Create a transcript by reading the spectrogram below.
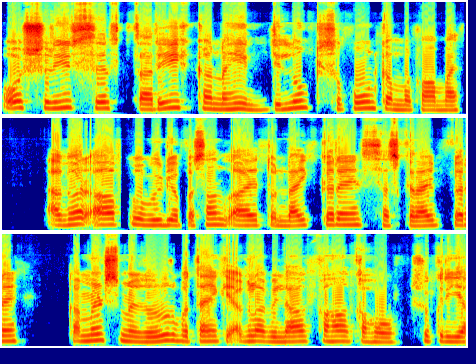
اور شریف صرف تاریخ کا نہیں، دلوں کی سکون کا مقام ہے۔ اگر آپ کو ویڈیو پسند آئے تو لائک کریں، سبسکرائب کریں۔ کمنٹس میں ضرور بتائیں کہ اگلا ولاگ کہاں کا ہو۔ شکریہ۔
